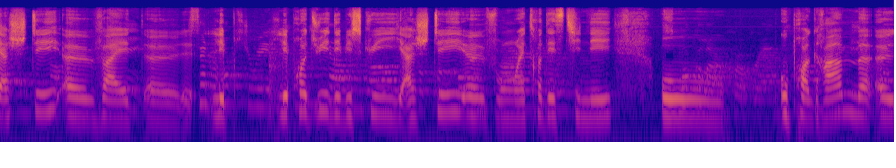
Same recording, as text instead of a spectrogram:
Acheté va être... les les produits des biscuits achetés euh, vont être destinés au, programme euh,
